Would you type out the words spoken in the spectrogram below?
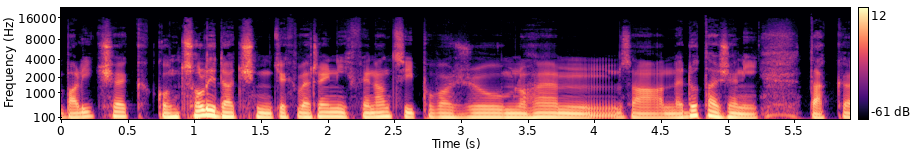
balíček konsolidační těch veřejných financí považuji mnohem za nedotažený, tak eh,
